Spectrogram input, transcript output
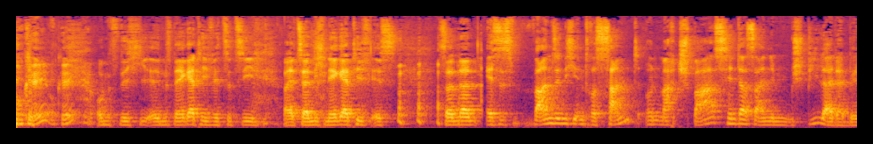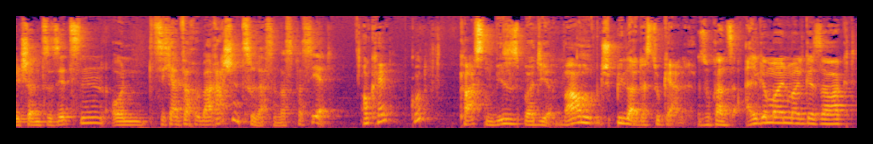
Okay, okay. um es nicht ins Negative zu ziehen, weil es ja nicht negativ ist, sondern es ist wahnsinnig interessant und macht Spaß, hinter seinem Spielleiterbildschirm zu sitzen und sich einfach überraschen zu lassen, was passiert. Okay, gut. Carsten, wie ist es bei dir? Warum spielleitest du gerne? So ganz allgemein mal gesagt,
